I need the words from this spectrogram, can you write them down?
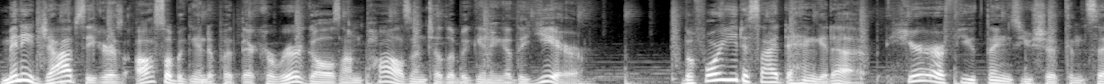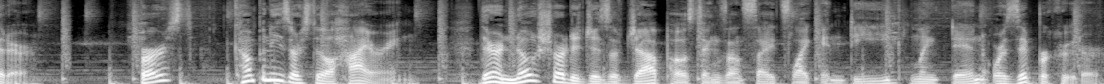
Many job seekers also begin to put their career goals on pause until the beginning of the year, before you decide to hang it up, here are a few things you should consider. First, companies are still hiring. There are no shortages of job postings on sites like Indeed, LinkedIn, or ZipRecruiter.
